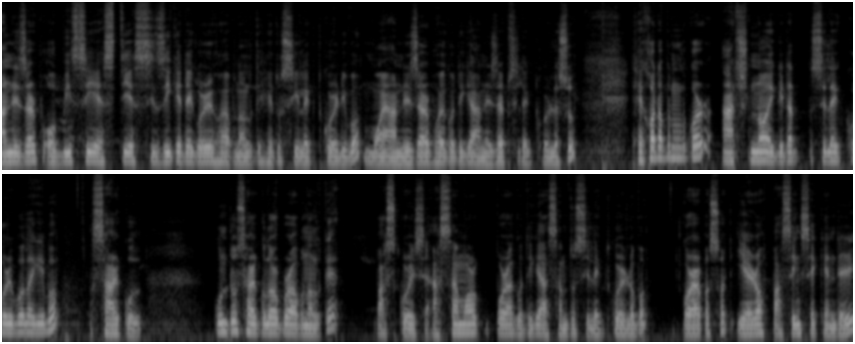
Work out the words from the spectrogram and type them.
unreserved or' B C S T S C যি কেটেগৰী হয় আপোনালোকে সেইটো চিলেক্ট কৰি দিব। মই আনৰিজাৰ্ভ হয় গতিকে আনৰিজাৰ্ভ চিলেক্ট কৰি লৈছোঁ। শেষত আপোনালোকৰ আঠ ন এইকেইটাত চিলেক্ট কৰিব লাগিব। চাৰ্কুল কোনটো চাৰ্কুলৰ পৰা আপোনালোকে পাছ কৰিছে? আছামৰ পৰা গতিকে আছামটো চিলেক্ট কৰি ল'ব। কৰাৰ পাছত year of passing secondary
